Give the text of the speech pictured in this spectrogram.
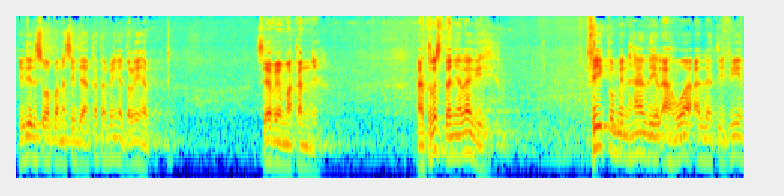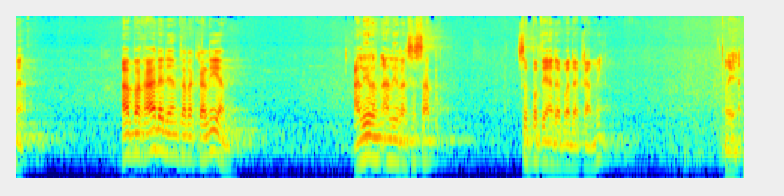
Jadi ada suapan nasi diangkat tapi nggak terlihat Siapa yang makannya? Nah, terus tanya lagi. Fikum min hadhil ahwa allati fina. Apakah ada di antara kalian aliran-aliran sesat seperti yang ada pada kami? Ya.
